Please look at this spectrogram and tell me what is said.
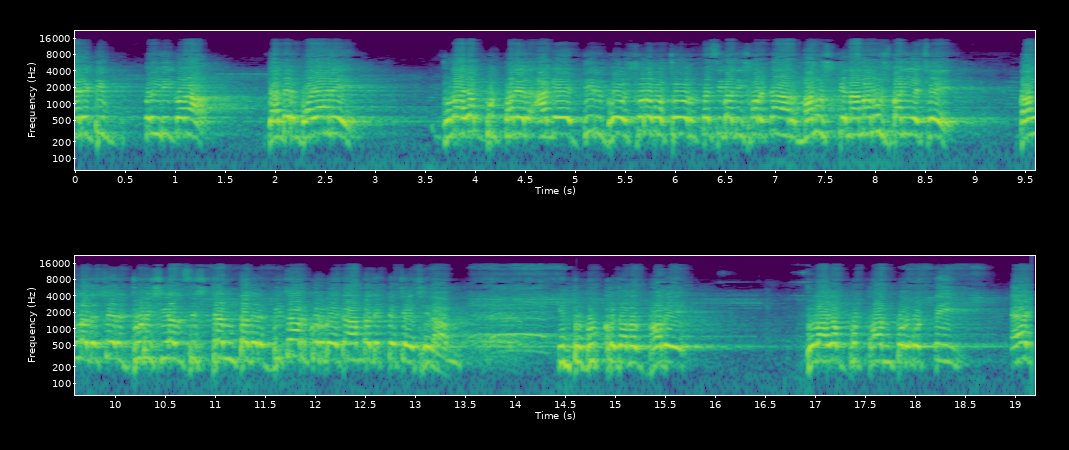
ন্যারেটিভ তৈরি করা, যাদের বয়ানে জুলাই অভ্যুত্থানের আগে দীর্ঘ ষোলো বছর ফেসিবাদী সরকার মানুষকে না মানুষ বানিয়েছে বাংলাদেশের জুডিশিয়াল সিস্টেম তাদের বিচার করবে, এটা আমরা দেখতে চেয়েছিলাম। কিন্তু দুঃখজনক ভাবে জুলাই অভ্যুত্থান পরবর্তী এক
